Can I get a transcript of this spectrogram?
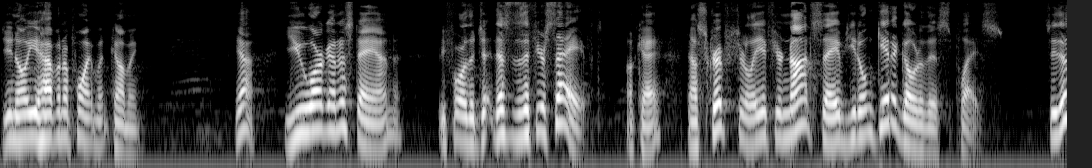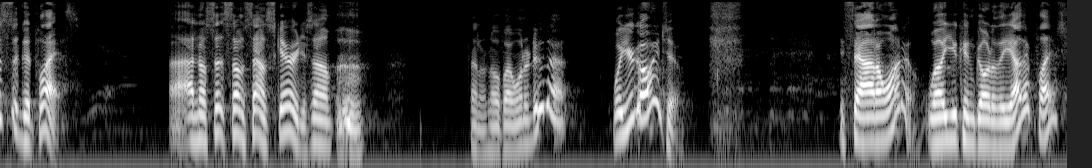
Do you know you have an appointment coming? Yeah. You are going to stand before the this is if you're saved. Okay? Now scripturally, if you're not saved, you don't get to go to this place. See, this is a good place. I know some sounds scary to some. I don't know if I want to do that. Well, you're going to. You say, I don't want to. Well, you can go to the other place.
